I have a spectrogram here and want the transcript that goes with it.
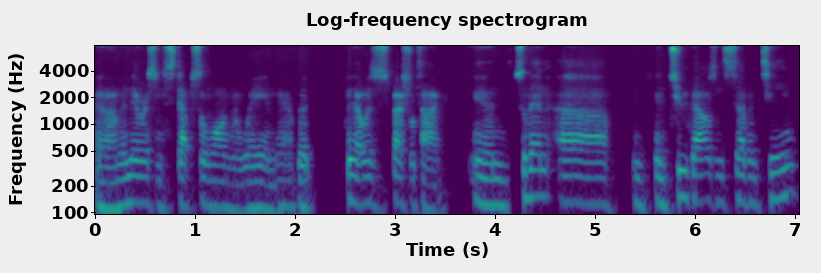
um, and there were some steps along the way in there, but that was a special time. And so then uh, in, in 2017,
